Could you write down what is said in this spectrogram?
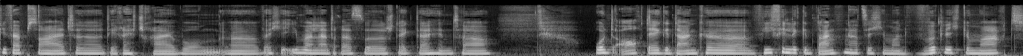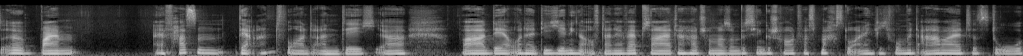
die Webseite, die Rechtschreibung, äh, welche E-Mail-Adresse steckt dahinter. Und auch der Gedanke, wie viele Gedanken hat sich jemand wirklich gemacht äh, beim Erfassen der Antwort an dich? Äh, war der oder diejenige auf deiner Webseite, hat schon mal so ein bisschen geschaut, was machst du eigentlich, womit arbeitest du,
